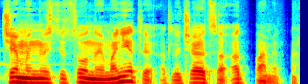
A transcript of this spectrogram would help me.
Чем инвестиционные монеты отличаются от памятных?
